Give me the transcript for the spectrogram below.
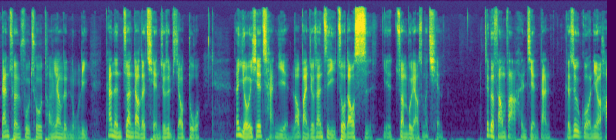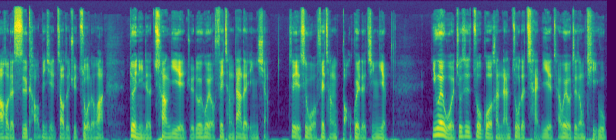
单纯付出同样的努力，他能赚到的钱就是比较多。那有一些产业，老板就算自己做到死，也赚不了什么钱。这个方法很简单，可是如果你有好好的思考，并且照着去做的话，对你的创业绝对会有非常大的影响。这也是我非常宝贵的经验，因为我就是做过很难做的产业，才会有这种体悟。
